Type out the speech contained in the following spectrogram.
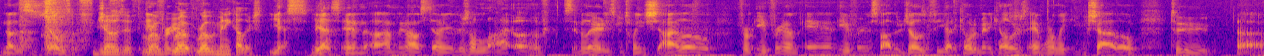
No, this is Joseph. Joseph, robe, robe, robe of many colors. Yes, yes, and um, you know I was telling you there's a lot of similarities between Shiloh from Ephraim and Ephraim's father Joseph. He got a coat of many colors, and we're linking Shiloh to uh,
